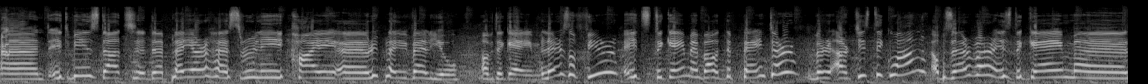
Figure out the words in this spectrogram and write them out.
and it means that the player has really high uh, replay value of the game. Layers of Fear, it's the game about the painter, very artistic one. Observer is the game, uh,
